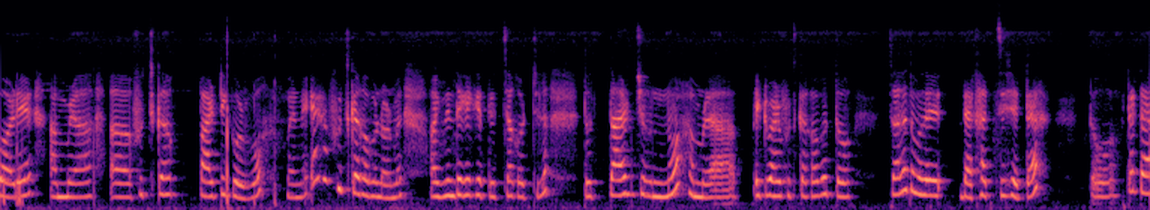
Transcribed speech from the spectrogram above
পরে আমরা ফুচকা পার্টি করব। মানে ফুচকা খাব নর্মাল অনেকদিন থেকে খেতে ইচ্ছা করছিল। তো তার জন্য আমরা একটু আর ফুচকা খাব। তো চলো তোমাদের দেখাচ্ছি সেটা। তো টাটা!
